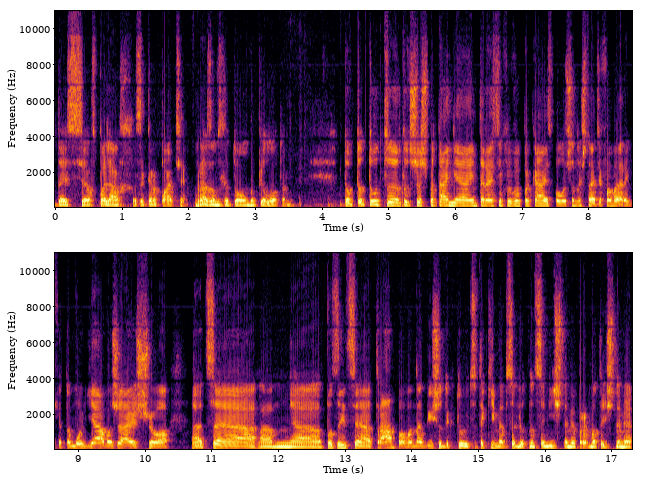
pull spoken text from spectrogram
десь в полях Закарпаття разом з готовими пілотами. Тобто тут, е, тут ще ж питання інтересів ВПК і Сполучених Штатів Америки. Тому я вважаю, що е, це ем, е, позиція Трампа вона більше диктується такими абсолютно цинічними, прагматичними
